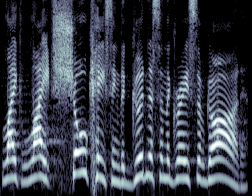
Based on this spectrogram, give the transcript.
like light, showcasing the goodness and the grace of God?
